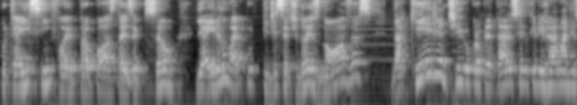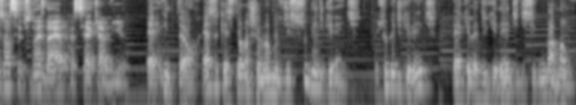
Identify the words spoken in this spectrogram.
porque aí sim foi proposta a execução, e aí ele não vai pedir certidões novas daquele antigo proprietário, sendo que ele já analisou as certidões da época, se é que havia. É, então, essa questão nós chamamos de subadquirente. O subadquirente é aquele adquirente de segunda mão,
